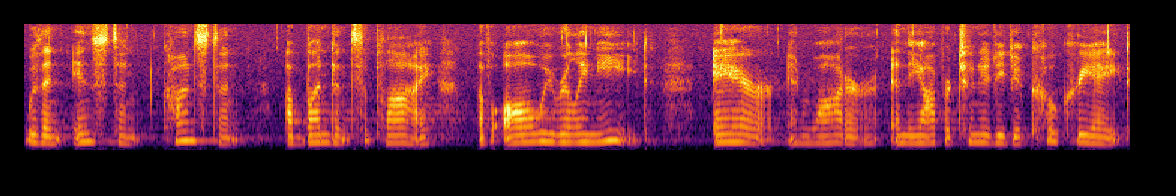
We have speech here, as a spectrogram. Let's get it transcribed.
with an instant, constant, abundant supply of all we really need air and water and the opportunity to co create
